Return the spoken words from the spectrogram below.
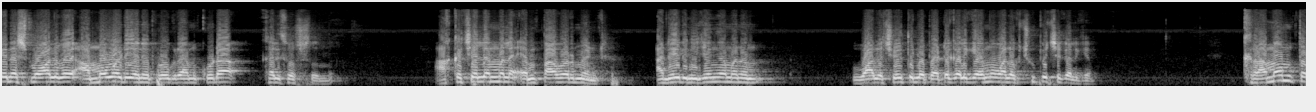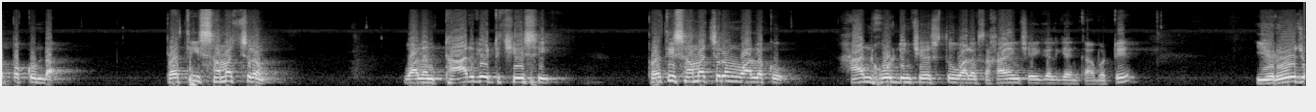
in a small way Amma Vodi అనే ప్రోగ్రాం కూడా కలిసి వస్తుంది. అక్కచెల్లెమ్మల ఎంపవర్మెంట్ అనేది నిజంగా మనం వాళ్ళ చేతుల్లో పెట్టగలిగాము వాళ్ళకు చూపించగలిగాం. క్రమం తప్పకుండా ప్రతి సంవత్సరం వాళ్ళని టార్గెట్ చేసి ప్రతి సంవత్సరం వాళ్ళకు హ్యాండ్ హోల్డింగ్ చేస్తూ వాళ్ళకు సహాయం చేయగలిగాం కాబట్టి ఈరోజు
